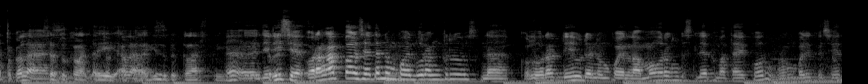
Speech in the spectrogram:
satu kelas. Satu kelas eh apalagi satu kelas nih. Eh, jadi saya, orang apal saya tuh nempoin orang terus. Nah kalau orang dia udah nempoin lama orang terus lihat mata ekor orang balik ke saya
